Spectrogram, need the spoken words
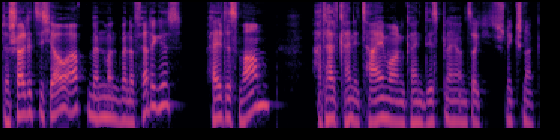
Der schaltet sich ja auch ab, wenn man, wenn er fertig ist, hält es warm, hat halt keine Timer und kein Display und solch Schnickschnack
